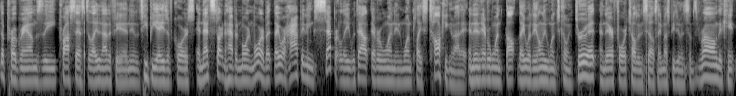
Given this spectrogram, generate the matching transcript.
the programs, the process delayed not offend, you know, the TPAs, of course. And that's starting to happen more and more, but they were happening separately without everyone in one place talking about it. And then everyone thought they were the only ones going through it and therefore tell themselves they must be doing something wrong. They can't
